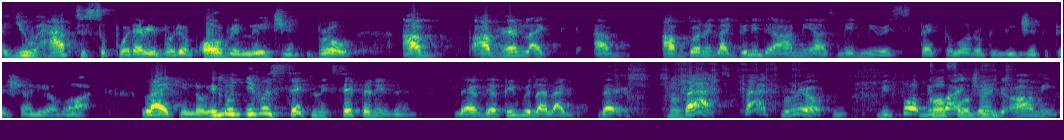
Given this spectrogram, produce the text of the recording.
you have to support everybody of all religion, bro. I've I've heard like I've I've gotten like being in the army has made me respect a lot of religions, especially a lot. Like you know, even even Satan, Satanism. There, there are people that like that facts, facts for real. Before before I joined forbid. the army,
